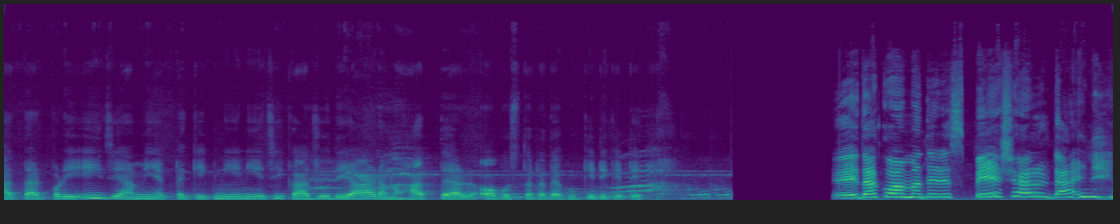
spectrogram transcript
আর তারপরে এই যে আমি একটা কেক নিয়ে নিয়েছি কাজু দেয়া আর আমার হাতটার অবস্থাটা দেখো কেটে কেটে। এই দেখো আমাদের স্পেশাল ডাইনিং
